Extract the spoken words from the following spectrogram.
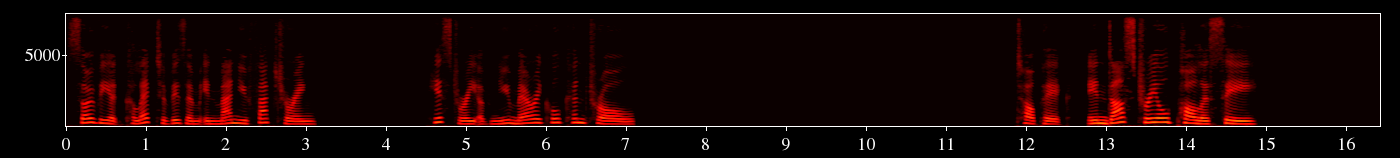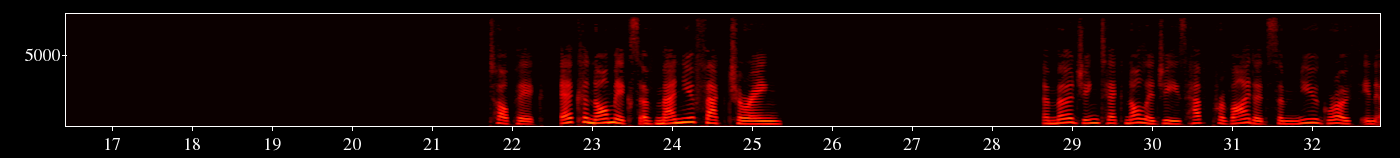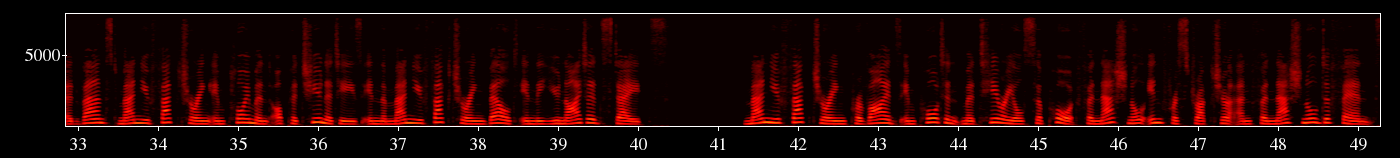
Soviet collectivism in manufacturing History of numerical control. Industrial policy Topic: Economics of manufacturing. Emerging technologies have provided some new growth in advanced manufacturing employment opportunities in the manufacturing belt in the United States. Manufacturing provides important material support for national infrastructure and for national defense.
